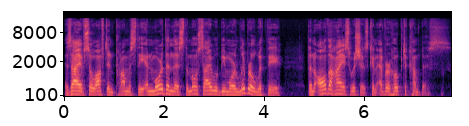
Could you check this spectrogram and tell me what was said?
as I have so often promised thee, and more than this, the Most High will be more liberal with thee than all the highest wishes can ever hope to compass.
